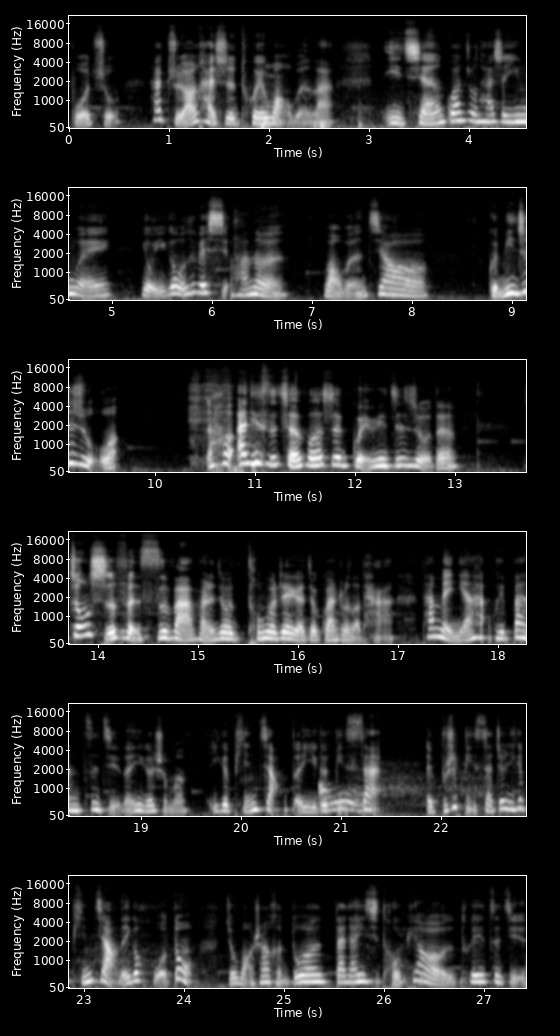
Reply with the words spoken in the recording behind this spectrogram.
博主，他主要还是推网文啦。以前关注他是因为有一个我特别喜欢的网文叫《诡秘之主》，然后安迪斯陈峰是《诡秘之主》的忠实粉丝吧，反正就通过这个就关注了他。他每年还会办自己的一个什么。一个评奖的一个比赛，哎，不是比赛，就是一个评奖的一个活动。就网上很多大家一起投票推自己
